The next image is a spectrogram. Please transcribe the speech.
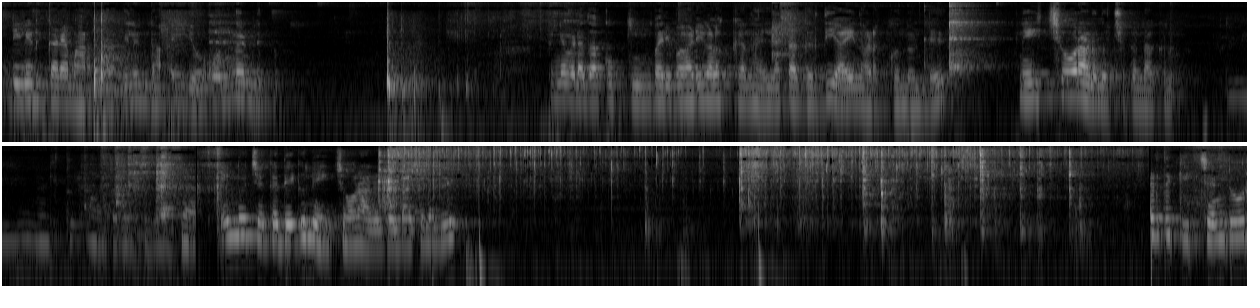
ഇഡ്ഡലി എടുക്കാനേ മറന്നു. അതിലുണ്ടാ അയ്യോ ഒന്നുണ്ട്. പിന്നെ ഇവിടെ അതാ കുക്കിംഗ് പരിപാടികളൊക്കെ നല്ല തകൃതിയായി നടക്കുന്നുണ്ട്. നെയ്ച്ചോറാണ് ഉച്ചയ്ക്ക് ഉണ്ടാക്കുന്നത് ഇന്ന് ഉച്ചക്കത്തേക്ക് നെയ്ച്ചോറാണ് ഉണ്ടാക്കുന്നത് അടുത്ത് കിച്ചൺ ടൂർ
